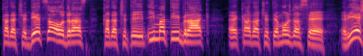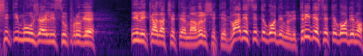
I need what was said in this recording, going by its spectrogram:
kada će djeca odrast, kada ćete imati brak, e, kada ćete možda se riješiti muža ili supruge, ili kada ćete navršiti 20. godinu ili 30. godinu,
